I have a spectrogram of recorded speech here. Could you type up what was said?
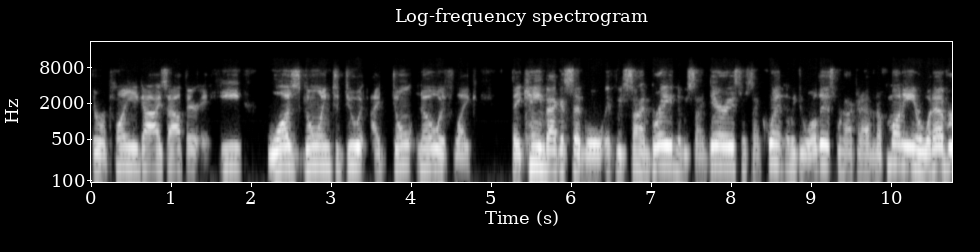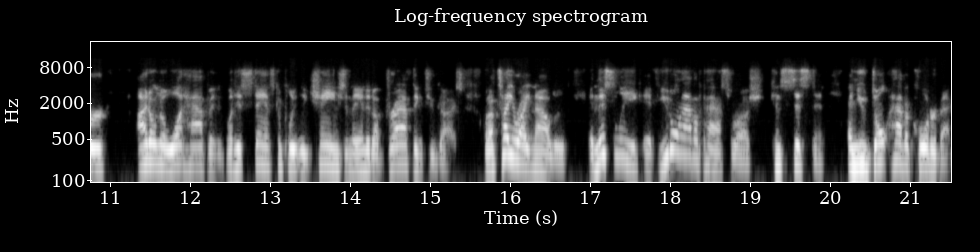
There were plenty of guys out there and he was going to do it. I don't know if like they came back and said, well, if we sign Braden and we sign Darius and we sign Quenton and we do all this, we're not going to have enough money or whatever. I don't know what happened, but his stance completely changed and they ended up drafting two guys. But I'll tell you right now, Luke, in this league, if you don't have a pass rush consistent and you don't have a quarterback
